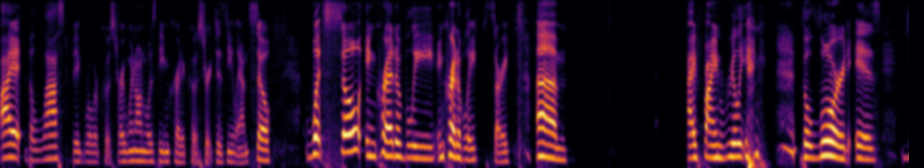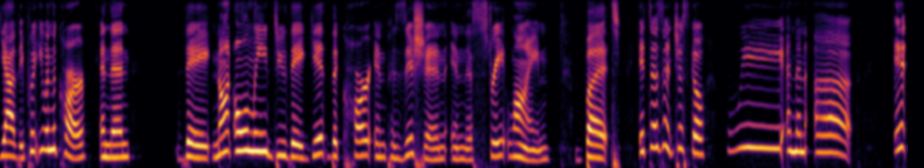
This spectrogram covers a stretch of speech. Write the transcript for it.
i the last big roller coaster i went on was the incredicoaster at disneyland. So what's so incredibly incredibly sorry um, I find really the Lord is, yeah, they put you in the car and then they not only do they get the car in position in this straight line, but it doesn't just go wee and then up. It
